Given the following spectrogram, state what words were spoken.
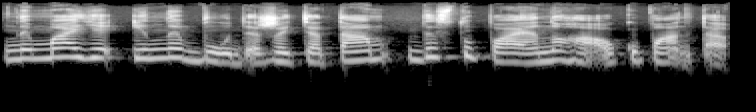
немає і не буде життя там, де ступає нога окупанта.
